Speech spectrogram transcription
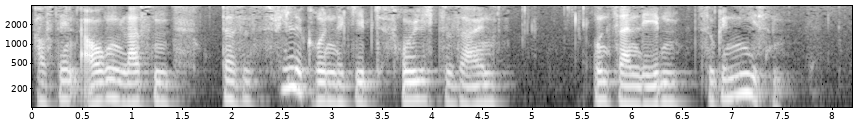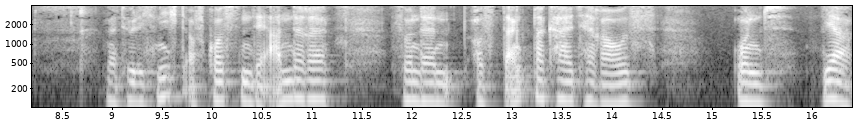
aus den Augen lassen, dass es viele Gründe gibt, fröhlich zu sein und sein Leben zu genießen. Natürlich nicht auf Kosten der anderen, sondern aus Dankbarkeit heraus und ja,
